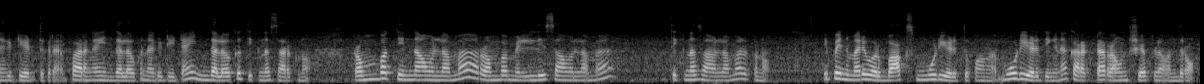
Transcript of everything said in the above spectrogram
நெகட்டி எடுத்துக்கிறேன். பாருங்கள் இந்த அளவுக்கு நெகட்டிட்டேன். இந்த அளவுக்கு திக்னஸாக இருக்கணும். ரொம்ப தின்னாகவும் இல்லாமல் ரொம்ப மெல்லிஸாகவும் இல்லாமல் திக்னஸாகவும் இல்லாமல் இருக்கணும். இப்போ இந்த மாதிரி ஒரு பாக்ஸ் மூடி எடுத்துக்கோங்க. மூடி எடுத்திங்கன்னா கரெக்டாக ரவுண்ட் ஷேப்பில் வந்துடும்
